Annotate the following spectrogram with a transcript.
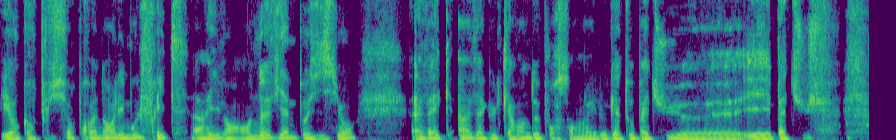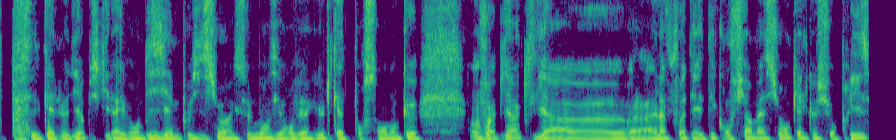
Et encore plus surprenant, les moules frites arrivent en neuvième position avec 1,42%. Et le gâteau battu euh, est battu, c'est le cas de le dire, puisqu'il arrive en dixième position avec seulement 0,4%. Donc, euh, on voit bien qu'il y a voilà, à la fois des confirmations, quelques surprises,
